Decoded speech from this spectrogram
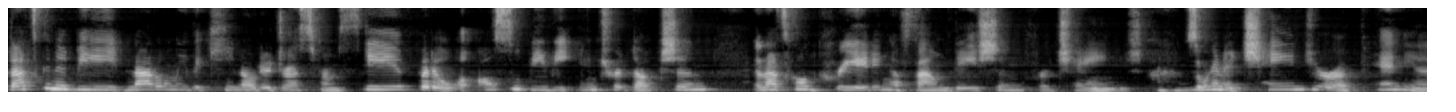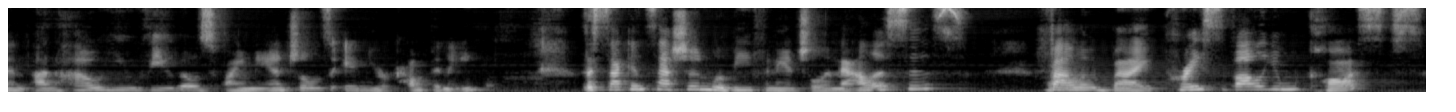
That's going to be not only the keynote address from Steve, but it will also be the introduction, and that's called creating a foundation for change. Mhm. So we're going to change your opinion on how you view those financials in your company. The second session will be financial analysis, followed by price volume costs,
